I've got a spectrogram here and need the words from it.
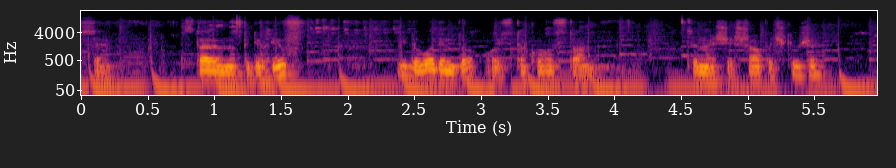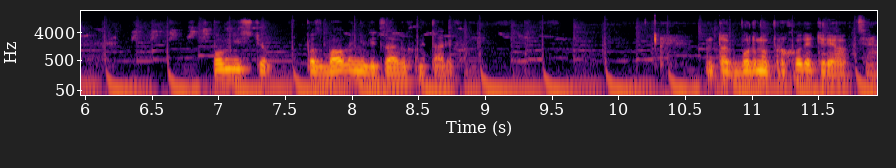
Все. Ставимо на підігрів і доводимо до ось такого стану. Це наші шапочки вже повністю позбавлені від зайвих металів. Так бурно проходить реакція.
